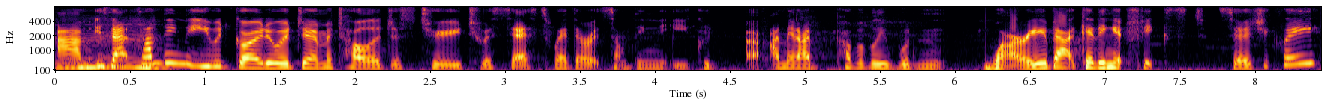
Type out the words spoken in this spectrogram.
um, mm. is that something that you would go to a dermatologist to to assess whether it's something that you could i mean i probably wouldn't worry about getting it fixed surgically,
